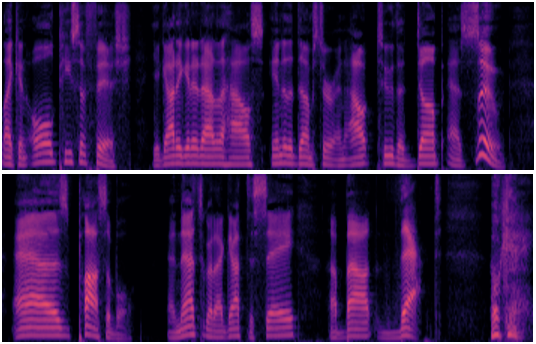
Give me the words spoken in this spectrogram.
like an old piece of fish. You got to get it out of the house, into the dumpster, and out to the dump as soon as possible. And that's what I got to say about that. Okay.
